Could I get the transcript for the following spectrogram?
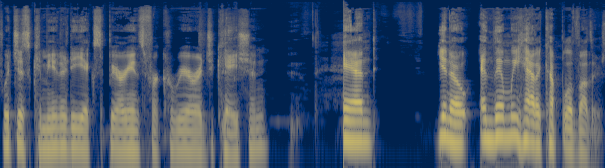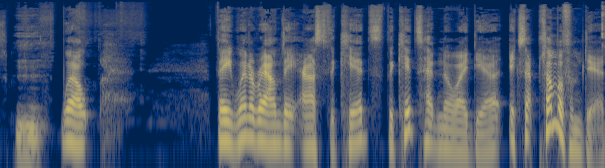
which is community experience for career education. And, you know, and then we had a couple of others. Mhm. Well, they went around, they asked the kids. The kids had no idea, except some of them did.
